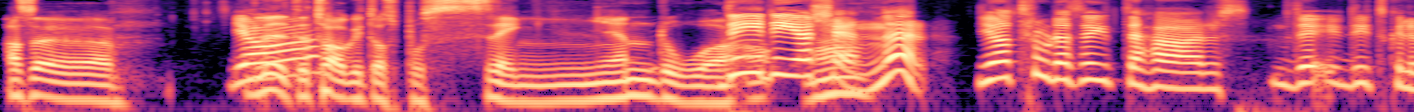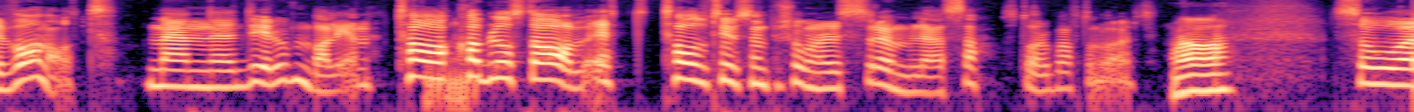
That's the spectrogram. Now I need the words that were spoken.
alltså Ja. lite tagit oss på sängen då. Det är det jag Ja. känner. Jag trodde att det inte här det, det skulle vara något, men eh, det är det uppenbarligen. Tak har blåst av, ett 12 000 personer är strömlösa, står det på Aftonbladet. Ja, Så eh,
